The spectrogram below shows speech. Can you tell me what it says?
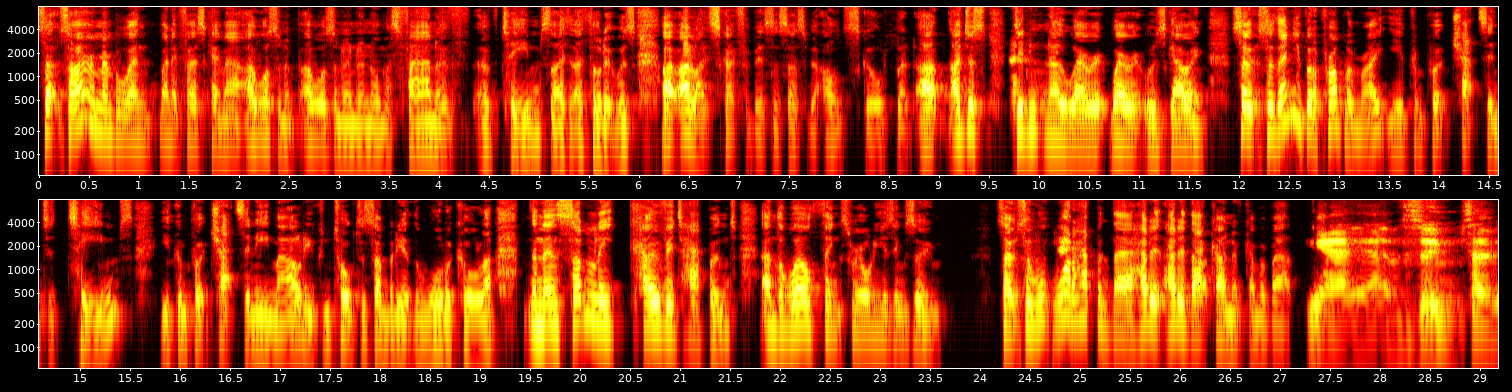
So, so I remember when when it first came out, I wasn't a, I wasn't an enormous fan of of Teams. I, I thought it was I, I like Skype for Business. I was a bit old school, but uh, I just didn't know where it where it was going. So, so then you've got a problem, right? You can put chats into Teams, you can put chats in email, you can talk to somebody at the water cooler, and then suddenly COVID happened, and the world thinks we're all using Zoom. So, so what happened there? How did how did that kind of come about? Yeah, yeah, Zoom. So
